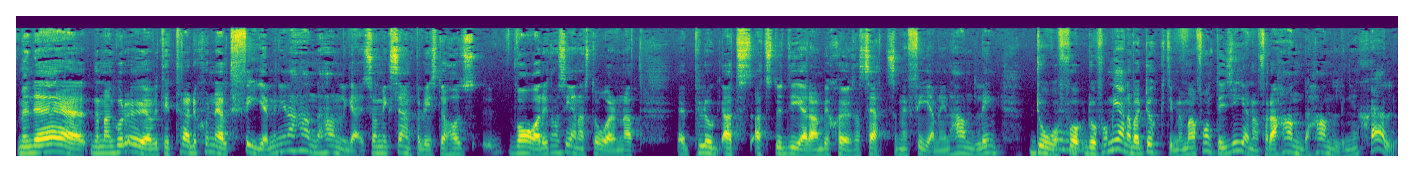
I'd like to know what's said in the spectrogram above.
Men det är när man går över till traditionellt feminina handlingar, som exempelvis det har varit de senaste åren att, eh, plugg, att, att studera ambitiösa sätt som en feminin handling. Då får, mm. då får man gärna vara duktig, men man får inte genomföra hand, handlingen själv.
